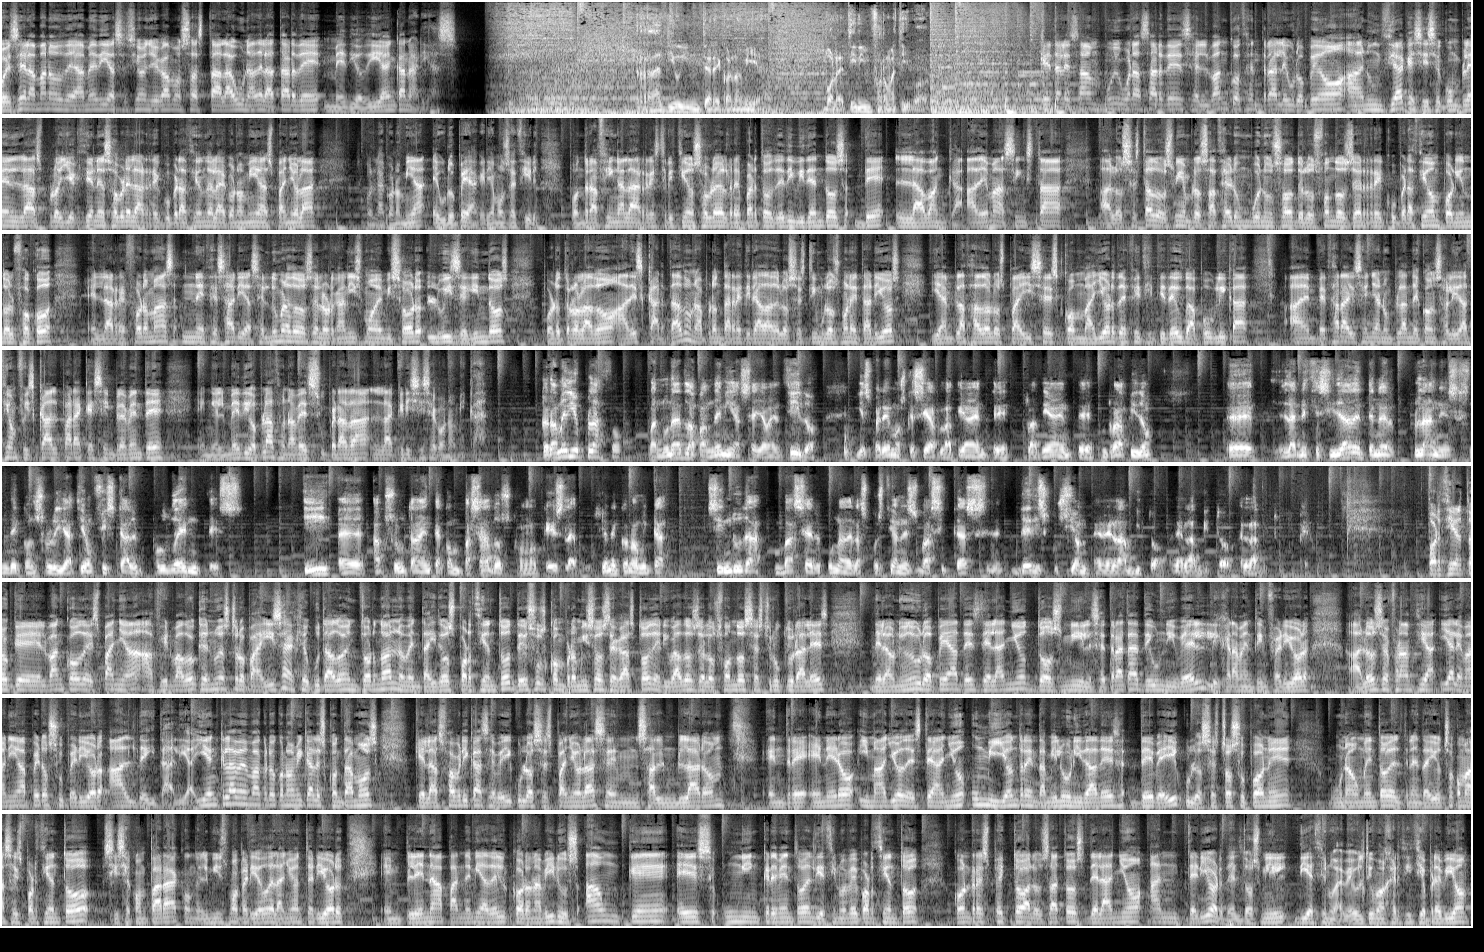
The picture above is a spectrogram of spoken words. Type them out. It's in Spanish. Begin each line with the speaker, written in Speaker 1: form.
Speaker 1: Pues de la mano de a media sesión llegamos hasta la una de la tarde, mediodía en Canarias.
Speaker 2: Radio Intereconomía. Boletín informativo.
Speaker 1: ¿Qué tal están? Muy buenas tardes. El Banco Central Europeo anuncia que si se cumplen las proyecciones sobre la recuperación de la economía española, con la economía europea, queríamos decir, pondrá fin a la restricción sobre el reparto de dividendos de la banca. Además, insta a los Estados miembros a hacer un buen uso de los fondos de recuperación, poniendo el foco en las reformas necesarias. El número dos del organismo emisor, Luis de Guindos, por otro lado, ha descartado una pronta retirada de los estímulos monetarios y ha emplazado a los países con mayor déficit y deuda pública a empezar a diseñar un plan de consolidación fiscal para que se implemente en el medio plazo, una vez superada la crisis económica.
Speaker 3: Pero a medio plazo, cuando una vez la pandemia se haya vencido, y esperemos que sea relativamente, relativamente rápido, eh, la necesidad de tener planes de consolidación fiscal prudentes y eh, absolutamente acompasados con lo que es la evolución económica, sin duda va a ser una de las cuestiones básicas de discusión en el ámbito, en el ámbito, en el ámbito europeo.
Speaker 1: Por cierto que el Banco de España ha afirmado que nuestro país ha ejecutado en torno al 92% de sus compromisos de gasto derivados de los fondos estructurales de la Unión Europea desde el año 2000. Se trata de un nivel ligeramente inferior a los de Francia y Alemania, pero superior al de Italia. Y en clave macroeconómica les contamos que las fábricas de vehículos españolas ensamblaron entre enero y mayo de este año 1.030.000 unidades de vehículos. Esto supone un aumento del 38,6% si se compara con el mismo periodo del año anterior en plena pandemia del coronavirus, aunque es un incremento del 19% con respecto a los datos del año anterior, del 2019, último ejercicio previo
